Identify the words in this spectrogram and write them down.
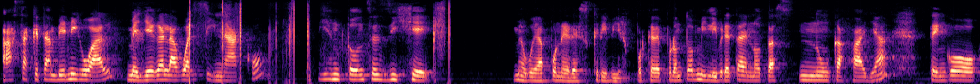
hasta que también igual me llega el agua al tinaco y entonces dije, me voy a poner a escribir, porque de pronto mi libreta de notas nunca falla. Tengo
